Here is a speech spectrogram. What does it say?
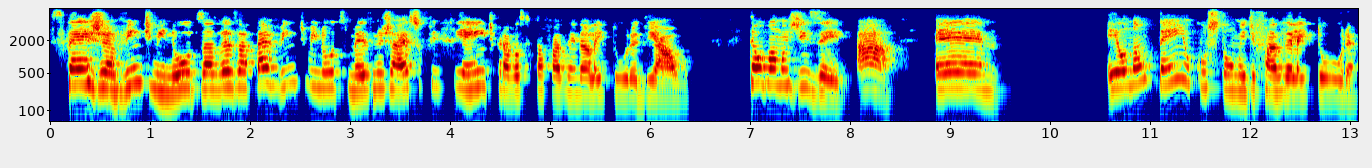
seja 20 minutos, às vezes até 20 minutos mesmo já é suficiente para você estar tá fazendo a leitura de algo. Então, vamos dizer, ah, é, eu não tenho costume de fazer leitura.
